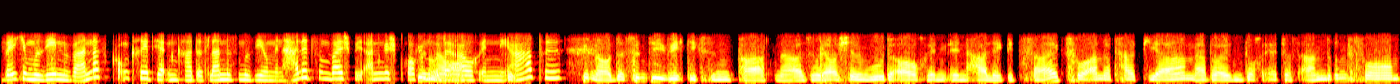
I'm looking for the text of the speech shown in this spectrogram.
Welche Museen waren das konkret? Sie hatten gerade das Landesmuseum in Halle zum Beispiel angesprochen genau. oder auch in Neapel. Genau, das sind die wichtigsten Partner. Also die Ausstellung wurde auch in, in Halle gezeigt vor anderthalb Jahren, aber in doch etwas anderen Form.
